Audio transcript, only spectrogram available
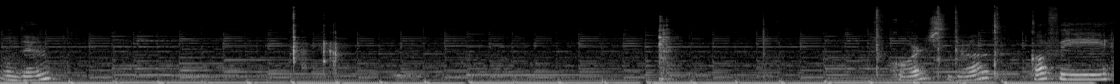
And then? Of course the coffee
